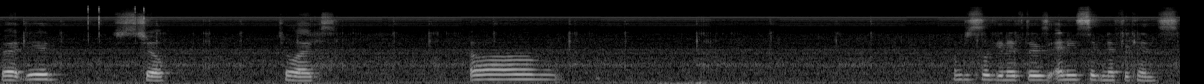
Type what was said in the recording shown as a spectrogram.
But, dude, just chill. Chillax. Um. I'm just looking if there's any significance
